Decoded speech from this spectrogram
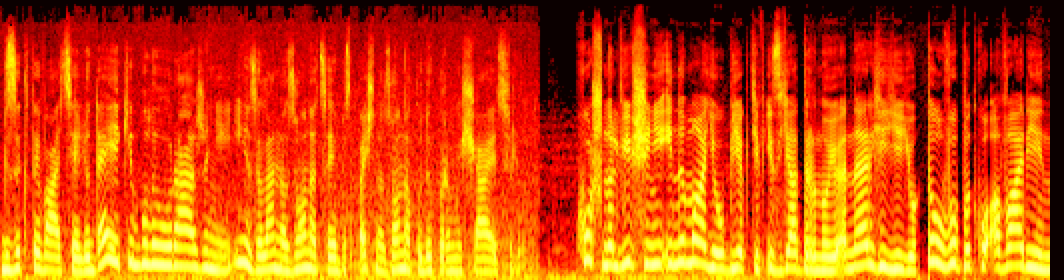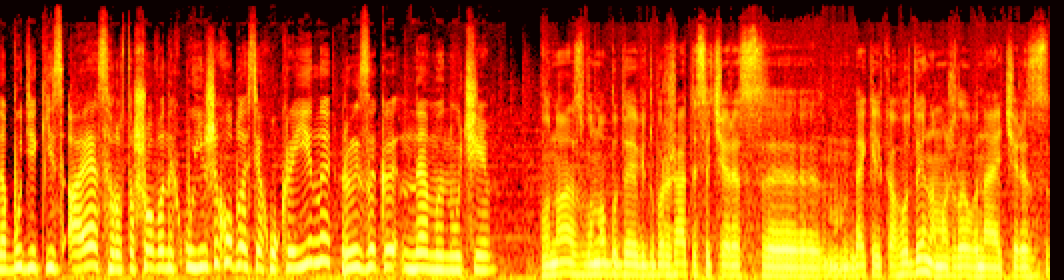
дезактивація людей, які були уражені, і зелена зона це безпечна зона, куди переміщаються люди. Хоч на Львівщині і немає об'єктів із ядерною енергією, та у випадку аварії на будь-якій з АЕС, розташованих у інших областях України, ризики неминучі. Воно воно буде відображатися через е, декілька годин, а можливо навіть через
